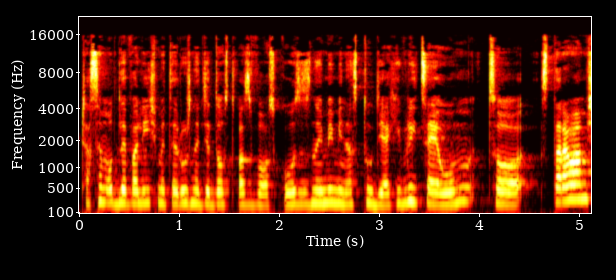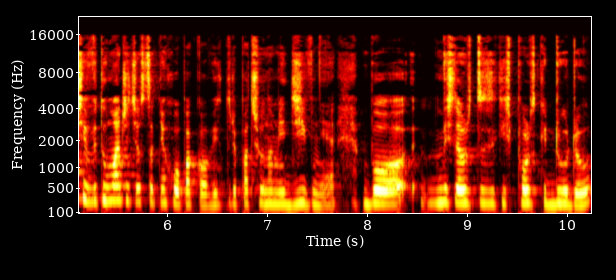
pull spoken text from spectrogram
czasem odlewaliśmy te różne dziadostwa z wosku ze znajomymi na studiach i w liceum, co starałam się wytłumaczyć ostatnio chłopakowi, który patrzył na mnie dziwnie, bo myślał, że to jest jakieś polskie juju.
